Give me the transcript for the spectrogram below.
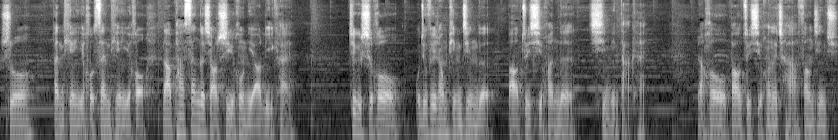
说，半天以后、三天以后，哪怕三个小时以后你要离开。这个时候，我就非常平静的把我最喜欢的器皿打开，然后把我最喜欢的茶放进去，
